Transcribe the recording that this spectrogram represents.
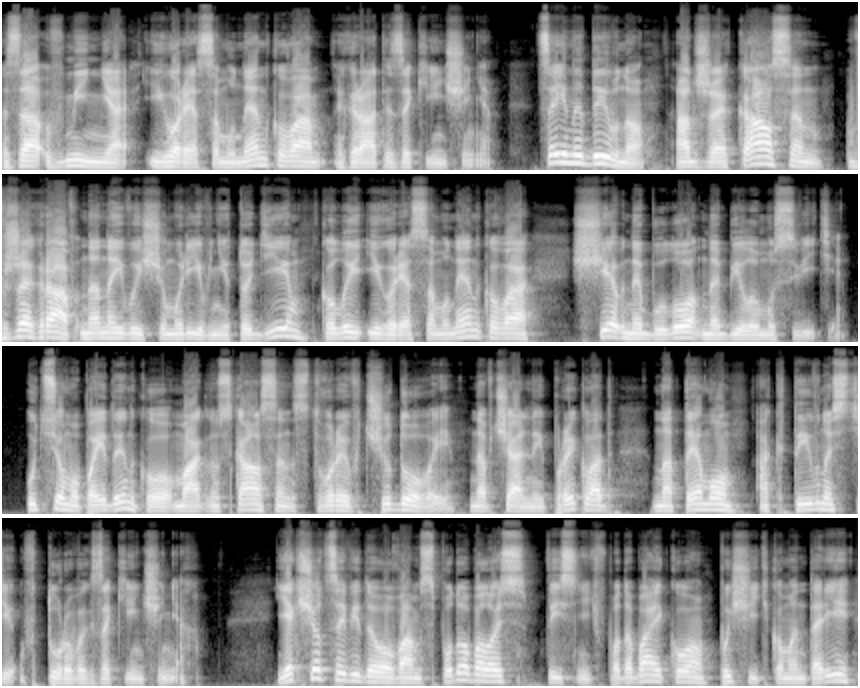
за вміння Ігоря Самуненкова грати закінчення. Це і не дивно, адже Карлсен вже грав на найвищому рівні тоді, коли Ігоря Самуненкова ще не було на білому світі. У цьому поєдинку Магнус Карлсен створив чудовий навчальний приклад на тему активності в турових закінченнях. Якщо це відео вам сподобалось, тисніть вподобайку, пишіть коментарі,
